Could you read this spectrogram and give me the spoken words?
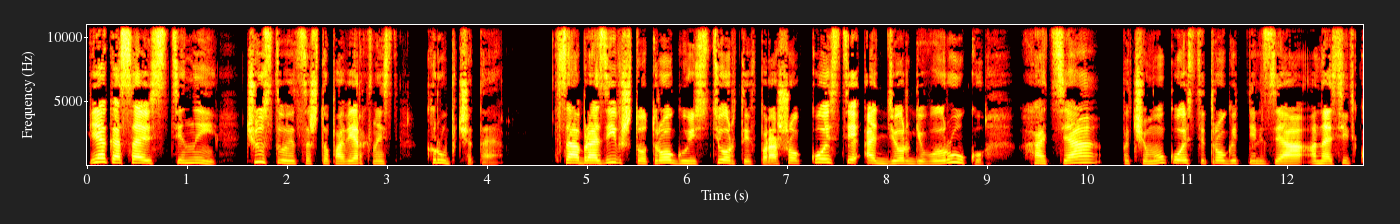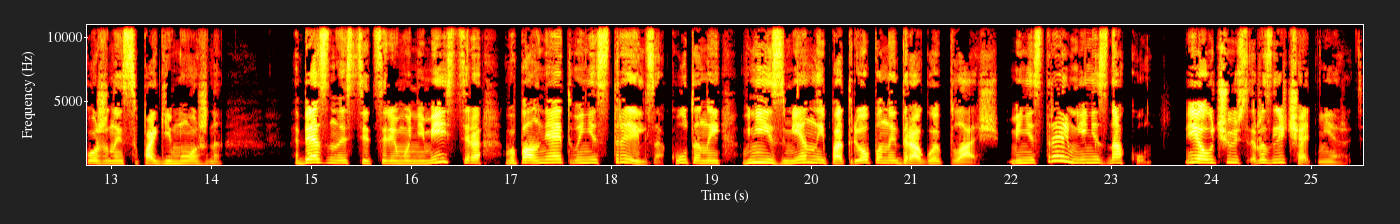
Я касаюсь стены, чувствуется, что поверхность крупчатая. Сообразив, что трогаю истертый в порошок кости, отдергиваю руку, хотя почему кости трогать нельзя, а носить кожаные сапоги можно — Обязанности церемонимейстера выполняет министрель, закутанный в неизменный потрепанный дорогой плащ. Министрель мне не знаком. Я учусь различать нежить.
